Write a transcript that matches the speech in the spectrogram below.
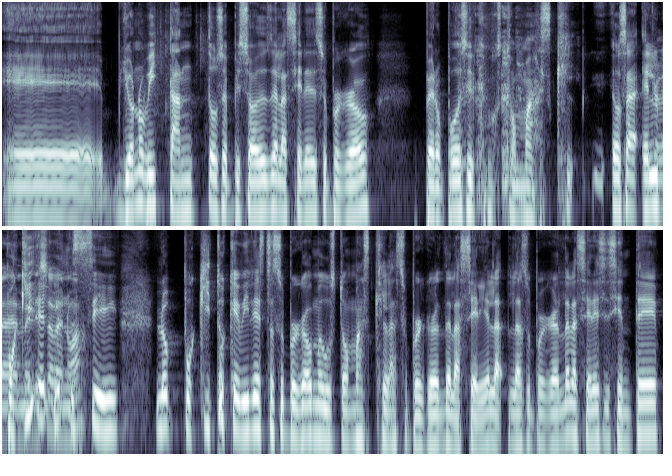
Eh, yo no vi tantos episodios de la serie de Supergirl, pero puedo decir que me gustó más que... O sea, el ¿Que la de poquito... Sí, lo poquito que vi de esta Supergirl me gustó más que la Supergirl de la serie. La, la Supergirl de la serie se siente...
